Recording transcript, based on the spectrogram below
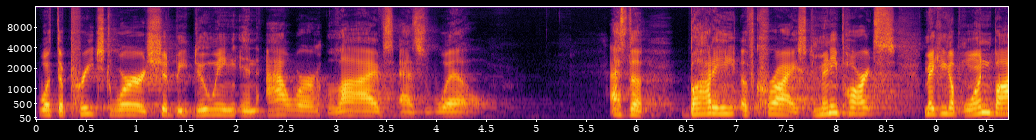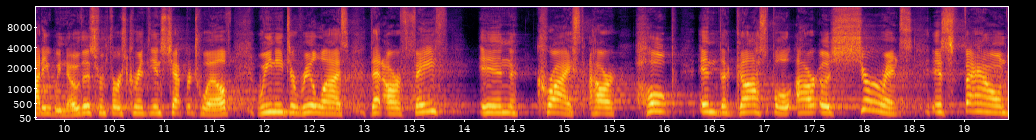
what the preached word should be doing in our lives as well. As the body of Christ, many parts making up one body, we know this from 1 Corinthians chapter 12. We need to realize that our faith in Christ, our hope in the gospel, our assurance is found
